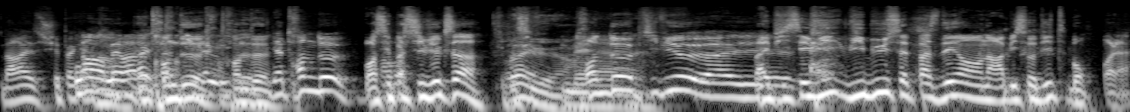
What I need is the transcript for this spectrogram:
Barès, je sais pas non, mais Barès, 32, 32. Il y a 32. Bon, c'est pas si vieux que ça. Pas si vieux, 32, hein. euh, petit vieux. Euh, bah, et puis c'est 8, 8 buts, 7 passes D en Arabie Saoudite. Bon, voilà,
